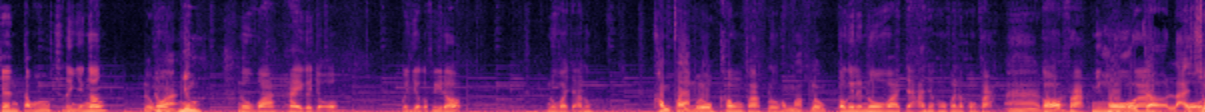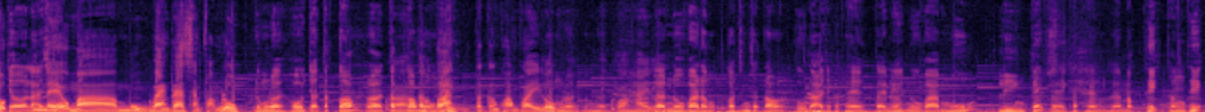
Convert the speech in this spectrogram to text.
Trên tổng số tiền giải ngân. Đúng rồi rồi. nhưng Nova hay cái chỗ. Bây giờ cái phí đó Nova trả luôn không phạt Không mất- luôn. Không phạt luôn. Không mất luôn. Có nghĩa là Nova trả chứ không phải là không phạt. À có rồi. phạt nhưng hỗ Nova trợ lãi hỗ suất trợ lãi suất. nếu mà muốn bán ra sản phẩm luôn. Đúng rồi hỗ trợ tất toán đó là tất à, toán khoản vay tất toán khoản vay đúng luôn rồi đúng rồi. Quá hay là luôn. Nova đang có chính sách đó ưu đãi cho khách hàng. Tại vì Rồi. Nova muốn liên kết với khách hàng là mật thiết thân thiết.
